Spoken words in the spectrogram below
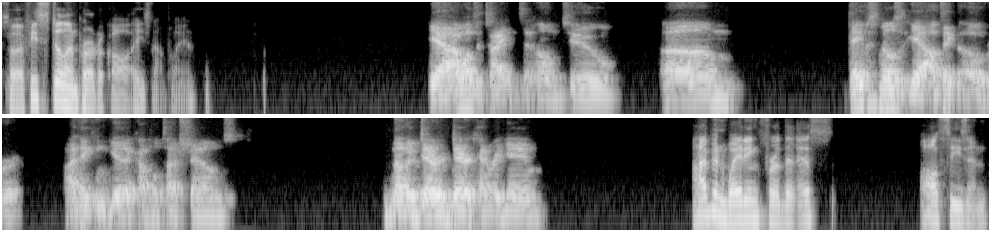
So if he's still in protocol, he's not playing. Yeah, I want the Titans at home too. Um, Davis Mills, yeah, I'll take the over. I think he can get a couple touchdowns. Another Derrick, Derrick Henry game. I've been waiting for this all season.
